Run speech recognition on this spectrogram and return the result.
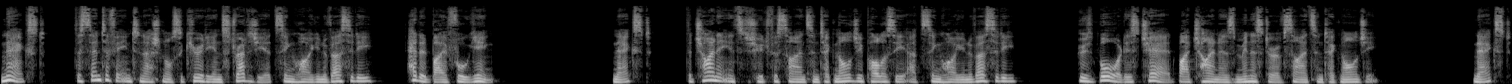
Next, the Center for International Security and Strategy at Tsinghua University, headed by Fu Ying. Next, the China Institute for Science and Technology Policy at Tsinghua University, whose board is chaired by China's Minister of Science and Technology. Next,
